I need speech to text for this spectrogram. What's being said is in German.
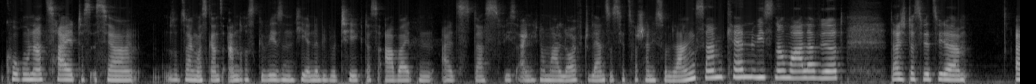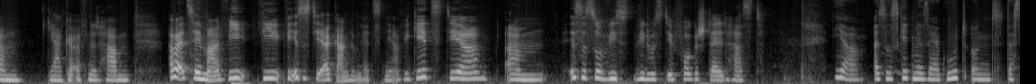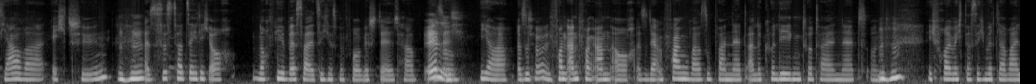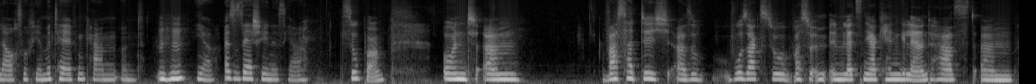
Corona-Zeit, das ist ja sozusagen was ganz anderes gewesen hier in der Bibliothek, das Arbeiten, als das, wie es eigentlich normal läuft. Du lernst es jetzt wahrscheinlich so langsam kennen, wie es normaler wird, dadurch, dass wir jetzt wieder ähm, ja, geöffnet haben. Aber erzähl mal, wie, wie, wie ist es dir ergangen im letzten Jahr? Wie geht's dir? Ähm, ist es so, wie du es dir vorgestellt hast? Ja, also es geht mir sehr gut und das Jahr war echt schön. Mhm. Also es ist tatsächlich auch noch viel besser, als ich es mir vorgestellt habe. Ehrlich? Also, ja, also Toll. von Anfang an auch. Also der Empfang war super nett, alle Kollegen total nett und mhm. ich freue mich, dass ich mittlerweile auch so viel mithelfen kann und mhm. ja, also sehr schönes Jahr. Super. Und ähm, was hat dich, also wo sagst du, was du im, im letzten Jahr kennengelernt hast? Ähm,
